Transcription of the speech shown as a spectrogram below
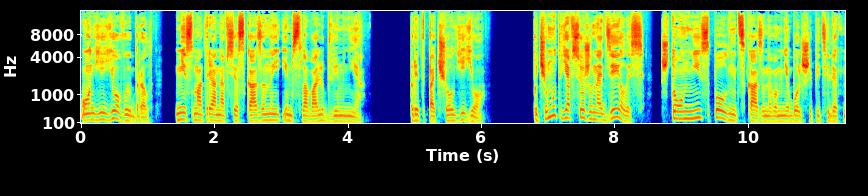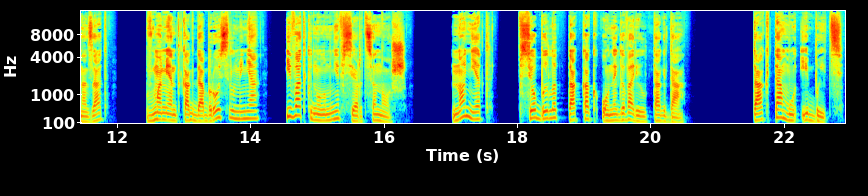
Он ее выбрал, несмотря на все сказанные им слова любви мне. Предпочел ее. Почему-то я все же надеялась, что он не исполнит сказанного мне больше пяти лет назад — в момент, когда бросил меня и воткнул мне в сердце нож. Но нет, все было так, как он и говорил тогда. Так тому и быть.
